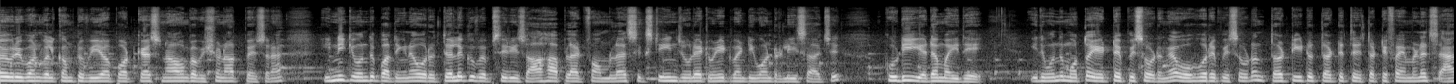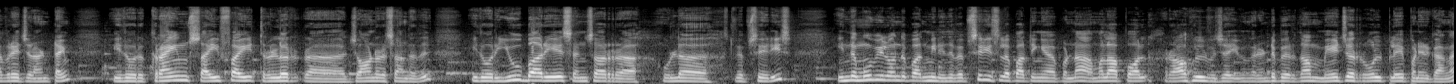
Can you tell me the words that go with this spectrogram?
every one welcome to வியா பாட்காஸ்ட் நான் உங்கள் விஸ்வநாத் பேசுகிறேன் இன்றைக்கி வந்து பார்த்தீங்கன்னா ஒரு தெலுங்கு வெப் சீரிஸ் ஆஹா பிளாட்ஃபார்மில் sixteen July twenty twenty one release ஆச்சு. குடி இடமைதே இது வந்து மொத்தம் எட்டு எபிசோடுங்க ஒவ்வொரு எபிசோடும் thirty to thirty three thirty five minutes average run time இது ஒரு க்ரைம் சைஃபை த்ரில்லர் ஜானர் சார்ந்தது. இது ஒரு யூ பாரியே சென்சார் உள்ள வெப் சீரிஸ் இந்த மூவியில் வந்து பார்த்து மீன் இந்த வெப் சீரிஸில் பார்த்தீங்க அப்படின்னா அமலா பால் ராகுல் விஜய் இவங்க ரெண்டு பேர் தான் மேஜர் ரோல் ப்ளே பண்ணியிருக்காங்க.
